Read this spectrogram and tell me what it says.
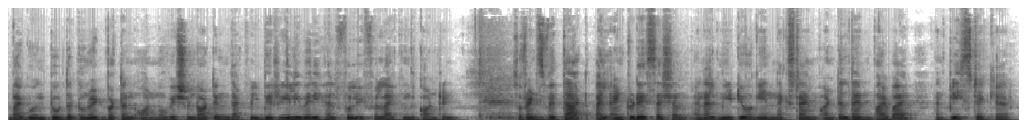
by going to the donate button on novation.in. That will be really very helpful if you're liking the content. So friends, with that, I'll end today's session and I'll meet you again next time. Until then, bye bye and please take care.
